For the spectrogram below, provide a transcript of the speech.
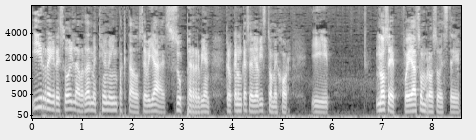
Y regresó y la verdad me tiene impactado. Se veía súper bien. Creo que nunca se había visto mejor. Y no sé, fue asombroso este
